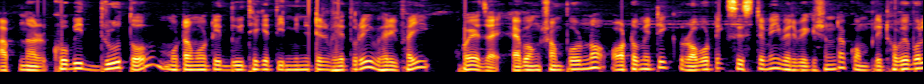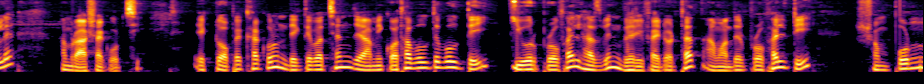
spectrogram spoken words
আপনার খুবই দ্রুত, মোটামুটি দুই থেকে তিন মিনিটের ভেতরেই ভেরিফাই হয়ে যায় এবং সম্পূর্ণ অটোমেটিক রোবোটিক সিস্টেমেই ভেরিফিকেশনটা কমপ্লিট হবে বলে আমরা আশা করছি। একটু অপেক্ষা করুন, দেখতে পাচ্ছেন যে আমি কথা বলতে বলতেই your profile has been verified অর্থাৎ আমাদের প্রোফাইলটি সম্পূর্ণ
